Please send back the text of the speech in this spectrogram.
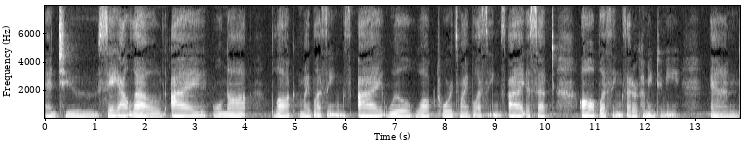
and to say out loud, I will not block my blessings. I will walk towards my blessings. I accept all blessings that are coming to me and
